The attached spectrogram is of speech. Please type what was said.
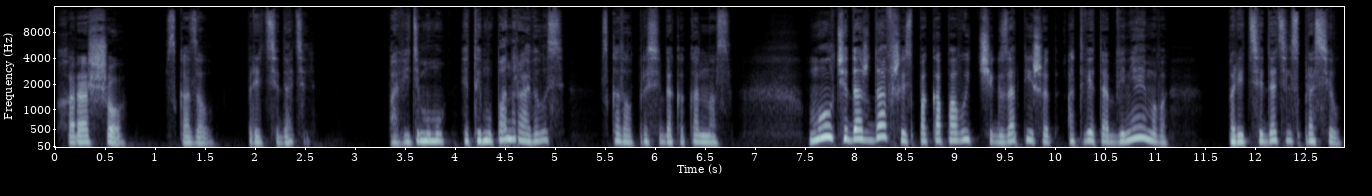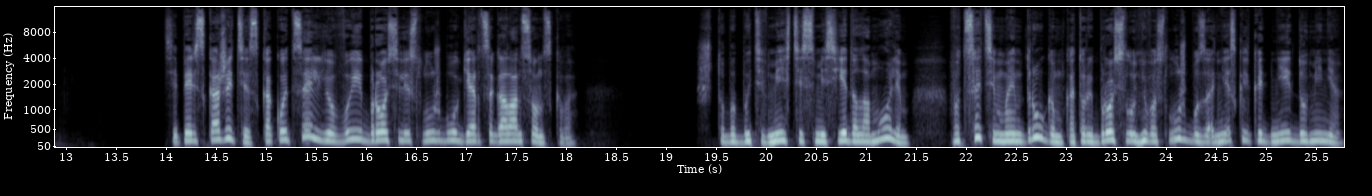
Хорошо, сказал председатель. По-видимому, это ему понравилось, сказал про себя как Аннас. Молча дождавшись, пока повыдчик запишет ответы обвиняемого, председатель спросил. «Теперь скажите, с какой целью вы бросили службу у герцога Лансонского?» Чтобы быть вместе с месье Даламолем, вот с этим моим другом, который бросил у него службу за несколько дней до меня.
